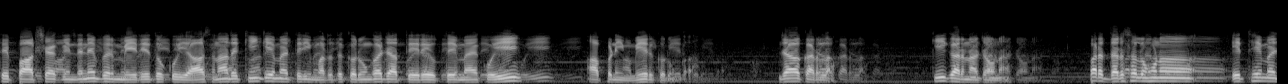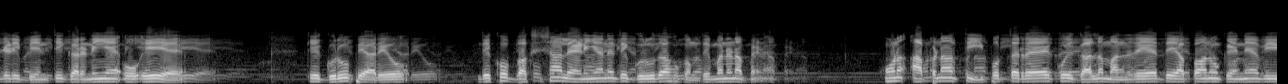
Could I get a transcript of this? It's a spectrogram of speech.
ਤੇ ਪਾਤਸ਼ਾਹ ਕਹਿੰਦੇ ਨੇ, ਫਿਰ ਮੇਰੇ ਤੋਂ ਕੋਈ ਆਸ ਨਾ ਰੱਖੀ ਕਿ ਮੈਂ ਤੇਰੀ ਮਦਦ ਕਰੂੰਗਾ, ਜਾਂ ਤੇਰੇ ਉੱਤੇ ਮੈਂ ਕੋਈ ਆਪਣੀ ਮਿਹਰ ਕਰੂੰਗਾ। ਜਾ ਕਰ ਲਾ। ਕੀ ਕਰਨਾ ਚਾਹੁੰਦਾ? ਪਰ ਦਰਸਲ ਹੁਣ ਇੱਥੇ ਮੈਂ ਜਿਹੜੀ ਬੇਨਤੀ ਕਰਨੀ ਹੈ, ਉਹ ਇਹ ਹੈ ਕਿ ਗੁਰੂ ਪਿਆਰਿਓ, ਦੇਖੋ ਬਖਸ਼ਿਸ਼ਾਂ ਲੈਣੀਆਂ ਨੇ ਤੇ ਗੁਰੂ ਦਾ ਹੁਕਮ ਤੇ ਮੰਨਣਾ ਪੈਣਾ। ਹੁਣ ਆਪਣਾ ਧੀ ਪੁੱਤਰ ਹੈ, ਕੋਈ ਗੱਲ ਮੰਨ ਰਿਹਾ ਤੇ ਆਪਾਂ ਉਹਨੂੰ ਕਹਿੰਦੇ ਆ ਵੀ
